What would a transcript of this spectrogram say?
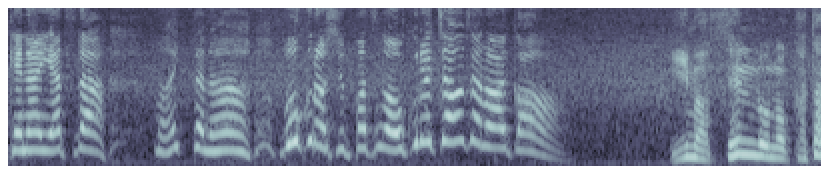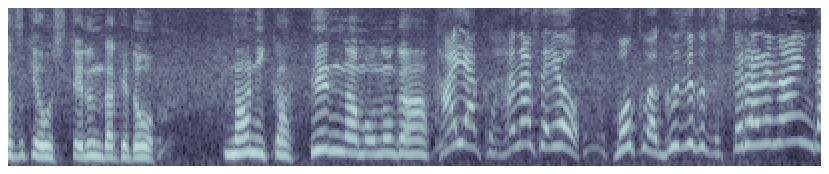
けないやつだ。参ったな。僕の出発が遅れちゃうじゃないか。今線路の片付けをしてるんだけど何か変なものが。早く話せよ。僕はグズグズしてられないんだ。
